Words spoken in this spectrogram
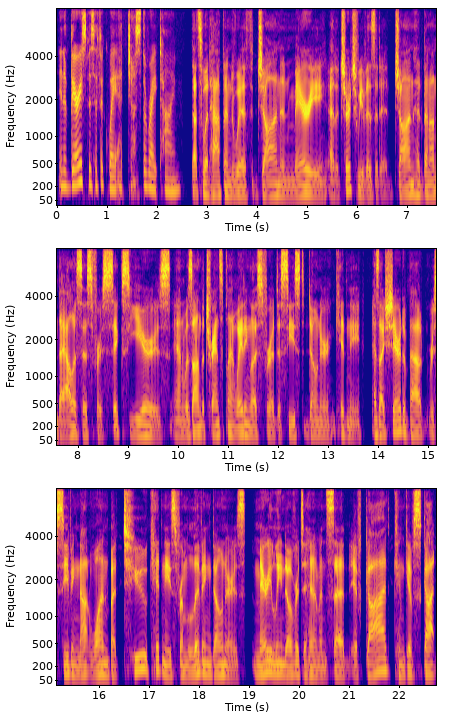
in a very specific way at just the right time. That's what happened with John and Mary at a church we visited. John had been on dialysis for six years and was on the transplant waiting list for a deceased donor kidney. As I shared about receiving not one, but two kidneys from living donors, Mary leaned over to him and said, If God can give Scott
